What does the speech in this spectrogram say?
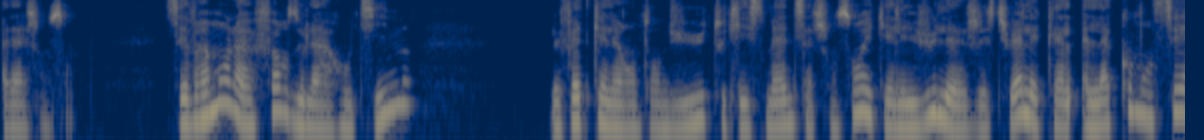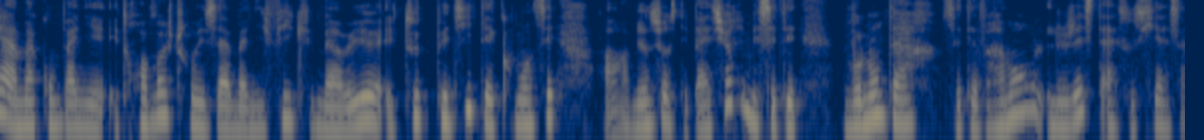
à la chanson. C'est vraiment la force de la routine, le fait qu'elle ait entendu toutes les semaines cette chanson et qu'elle ait vu la gestuelle et qu'elle a commencé à m'accompagner. Et trois mois, je trouvais ça magnifique, merveilleux. Et toute petite, elle commençait. Alors, bien sûr, c'était pas assuré, mais c'était volontaire. C'était vraiment le geste associé à ça.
